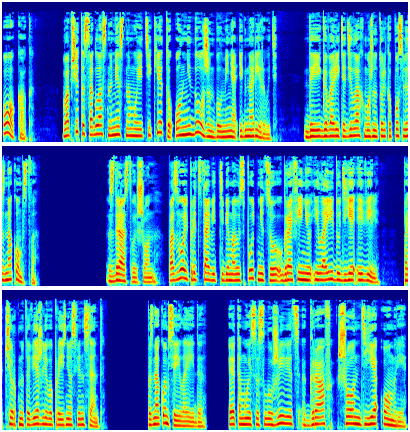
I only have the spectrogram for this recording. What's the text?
«О, как!» Вообще-то, согласно местному этикету, он не должен был меня игнорировать. Да и говорить о делах можно только после знакомства. «Здравствуй, Шон. Позволь представить тебе мою спутницу, графиню Илаиду Дье-Эвиль», подчеркнуто вежливо произнес Винсент. «Познакомься, Илаида. Это мой сослуживец, граф Шон Дье-Омри».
